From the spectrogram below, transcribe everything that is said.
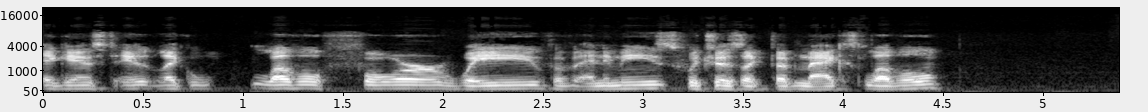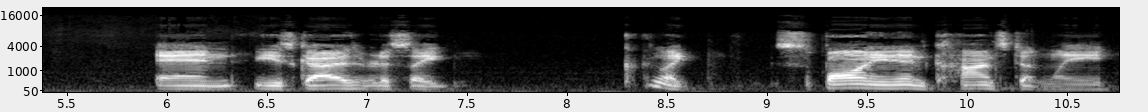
against a like level four wave of enemies, which is like the max level. And these guys are just like like spawning in constantly,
